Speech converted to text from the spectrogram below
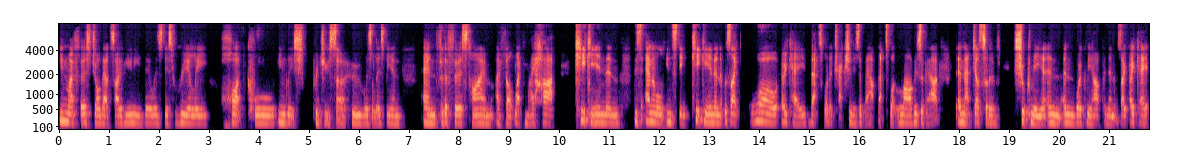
in my first job outside of uni, there was this really hot, cool English producer who was a lesbian. And for the first time, I felt like my heart kick in and this animal instinct kick in. And it was like, whoa, okay, that's what attraction is about. That's what love is about. And that just sort of shook me and, and woke me up. And then it was like, okay,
